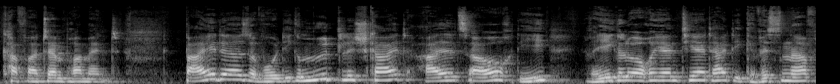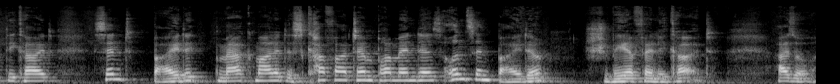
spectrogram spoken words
Kapha-Temperament. Beide, sowohl die Gemütlichkeit als auch die Regelorientiertheit, die Gewissenhaftigkeit, sind beide Merkmale des Kapha-Temperamentes und sind beide Schwerfälligkeit. Also,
